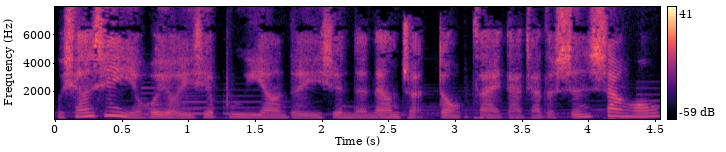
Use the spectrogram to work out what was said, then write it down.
我相信也会有一些不一样的一些能量转动在大家的身上哦。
